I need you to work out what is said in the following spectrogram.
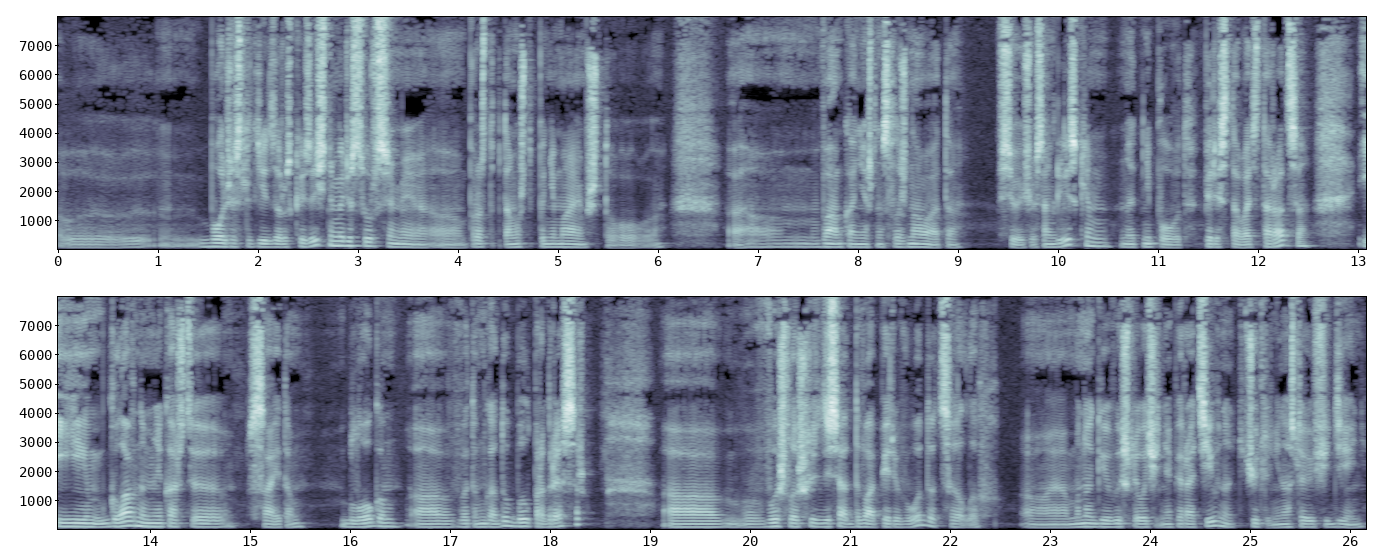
больше следить за русскоязычными ресурсами, просто потому что понимаем, что вам, конечно, сложновато все еще с английским, но это не повод переставать стараться. И главным, мне кажется, сайтом, блогом в этом году был прогрессор. Вышло 62 перевода целых Э, многие вышли очень оперативно, чуть ли не на следующий день.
